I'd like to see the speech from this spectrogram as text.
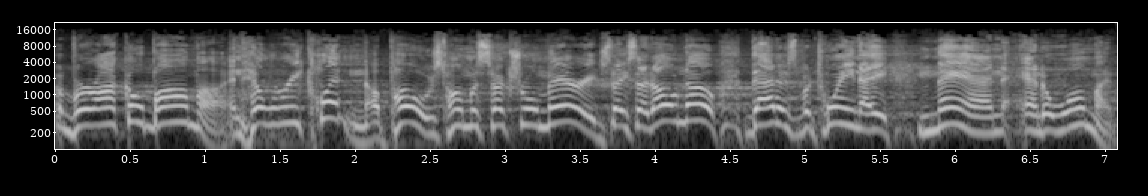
Barack Obama and Hillary Clinton opposed homosexual marriage. They said, oh no, that is between a man and a woman.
